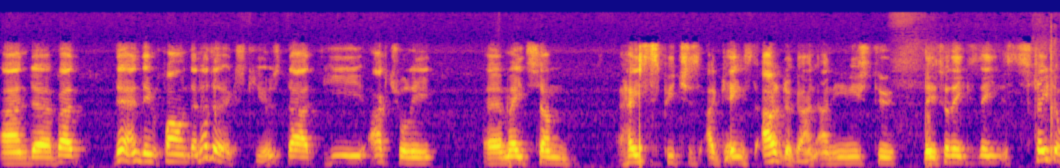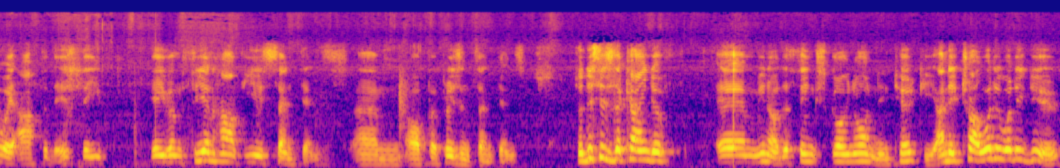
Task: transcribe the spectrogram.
And but then they found another excuse that he actually made some hate speeches against Erdogan, and he needs to. They, so they, they straight away after this they gave him three and a half years sentence um, of a prison sentence. So this is the kind of um, you know the things going on in Turkey, and they try what what they do.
